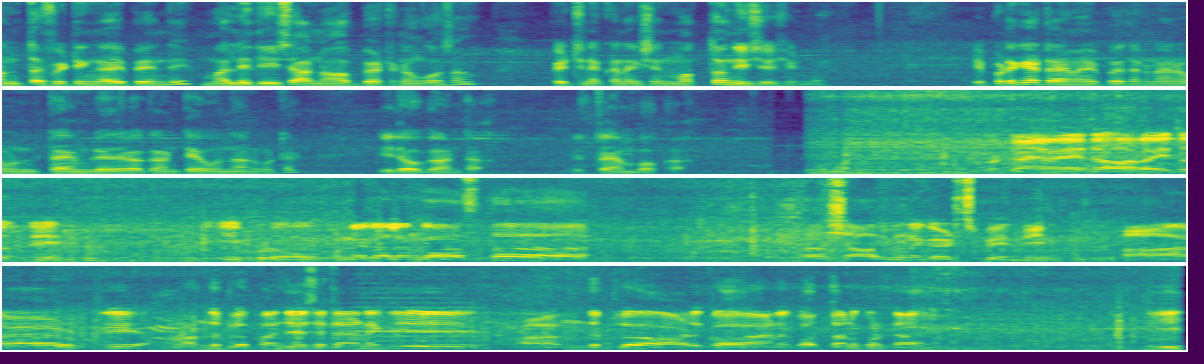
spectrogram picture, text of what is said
అంత ఫిట్టింగ్ అయిపోయింది. మళ్ళీ తీసి ఆ నాబ్ పెట్టడం కోసం పెట్టిన కనెక్షన్ మొత్తం తీసేసిండు. ఇప్పటికే టైం అయిపోయింది నేను ఉన్న టైం లేదు గంట ఉంది అనుకుంటే ఇది ఒక గంట. ఇది టైం బొక్క. ఇప్పుడు టైం అయితే ఆరు అవుతుంది. ఇప్పుడు పుణ్యకాలం కాస్త షాప్లోనే గడిచిపోయింది. ఆడికి అందుట్లో పనిచేసేటానికి అందుట్లో ఆడుకో ఆయన కొత్త అనుకుంటా. ఈ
